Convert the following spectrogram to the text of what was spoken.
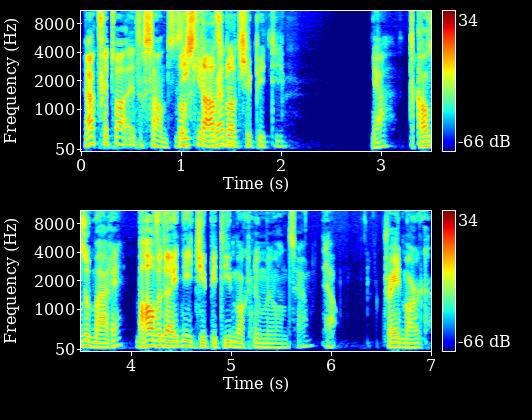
ja, ik vind het wel interessant. Zeker staatsblad GPT. Ja, het kan zomaar, hè. Behalve dat je het niet GPT mag noemen, want ja, Ja. trademark.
